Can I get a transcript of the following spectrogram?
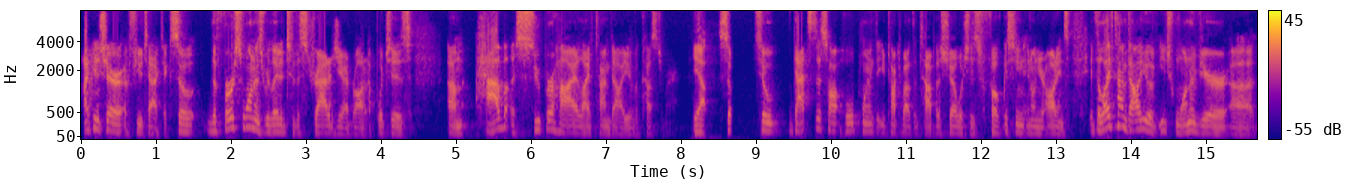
I can share a few tactics. So the first one is related to the strategy I brought up, which is um, have a super high lifetime value of a customer. Yeah. So so that's this whole point that you talked about at the top of the show, which is focusing in on your audience. If the lifetime value of each one of your uh,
